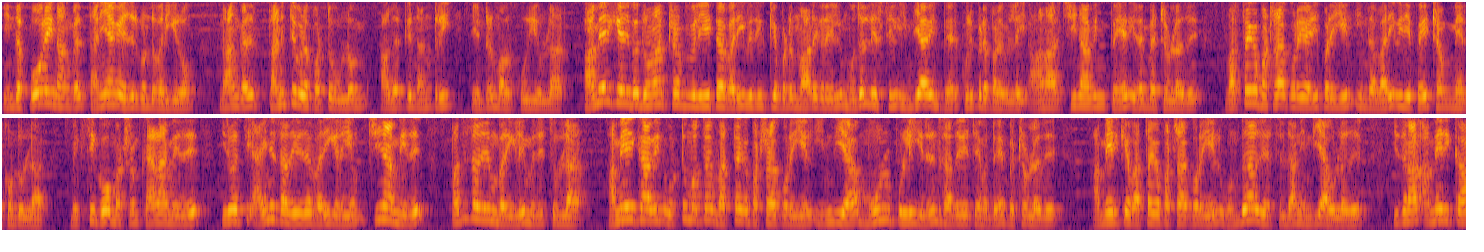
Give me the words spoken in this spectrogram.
இந்த போரை நாங்கள் தனியாக எதிர்கொண்டு வருகிறோம். நாங்கள் தனித்து விடப்பட்டு உள்ளோம். அதற்கு நன்றி என்றும் அவர் கூறியுள்ளார். அமெரிக்க அதிபர் டொனால்ட் ட்ரம்ப் வெளியிட்ட வரி விதிக்கப்படும் நாடுகளில் முதல் லிஸ்டில் இந்தியாவின் பெயர் குறிப்பிடப்படவில்லை. ஆனால் சீனாவின் பெயர் இடம்பெற்றுள்ளது. வர்த்தக பற்றாக்குறை அடிப்படையில் இந்த வரி விதிப்பை ட்ரம்ப் மேற்கொண்டுள்ளார். மெக்சிகோ மற்றும் கனடா மீது இருபத்தி ஐந்து சதவீத வரிகளையும் சீனா மீது பத்து சதவீதம் வரிகளையும் விதித்துள்ளார். அமெரிக்காவின் ஒட்டுமொத்த வர்த்தக பற்றாக்குறையில் இந்தியா மூன்று புள்ளி இரண்டு சதவீதத்தை மட்டுமே பெற்றுள்ளது. அமெரிக்க வர்த்தக பற்றாக்குறையில் ஒன்பதாவது இடத்தில் தான் இந்தியா உள்ளது. இதனால் அமெரிக்கா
